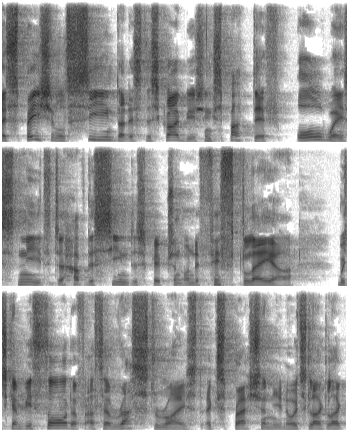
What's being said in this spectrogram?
a spatial scene that is described using SpatDIF always needs to have the scene description on the fifth layer, which can be thought of as a rasterized expression. You know, it's like, like,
